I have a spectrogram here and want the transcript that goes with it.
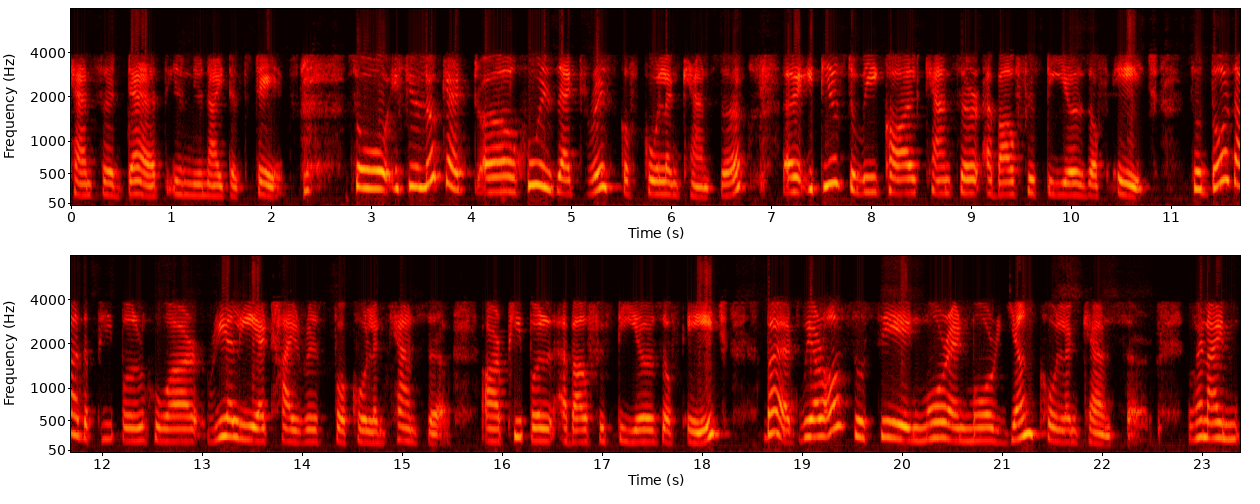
cancer death in United States. So, if you look at uh, who is at risk of colon cancer, uh, it used to be called cancer above 50 years of age. So those are the people who are really at high risk for colon cancer, are people above 50 years of age. But we are also seeing more and more young colon cancer. When I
